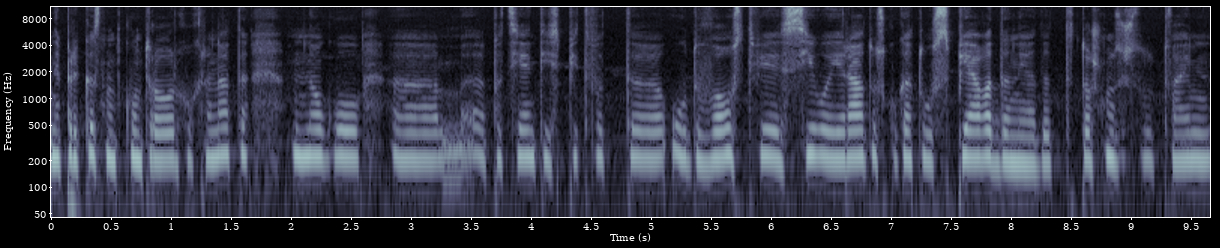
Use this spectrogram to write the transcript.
непрекъснат контрол върху храната. Много а, пациенти изпитват а, удоволствие, сила и радост, когато успяват да не ядат. Точно защото това им...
